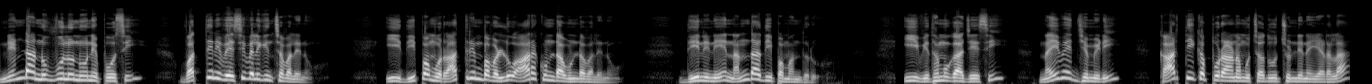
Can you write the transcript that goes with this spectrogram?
నిండా నువ్వులు నూనె పోసి వత్తిని వేసి వెలిగించవలెను. ఈ దీపము రాత్రింబవళ్ళు ఆరకుండా ఉండవలెను. దీనినే నందాదీపమందురు. ఈ విధముగా చేసి నైవేద్యమిడి కార్తీక పురాణము చదువుచుండిన ఎడల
